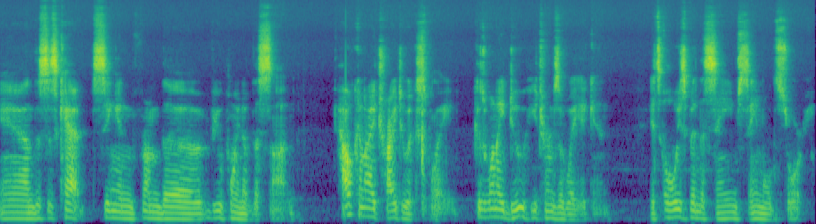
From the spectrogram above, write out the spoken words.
and this is Cat singing from the viewpoint of the son. How can I try to explain? Because when I do, he turns away again. It's always been the same, same old story.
